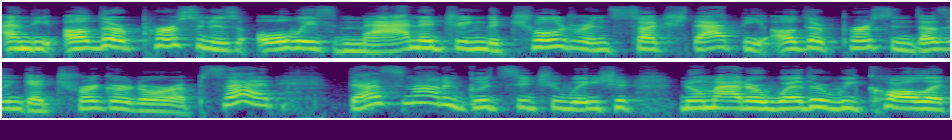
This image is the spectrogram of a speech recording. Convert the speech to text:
and the other person is always managing the children such that the other person doesn't get triggered or upset, that's not a good situation, no matter whether we call it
